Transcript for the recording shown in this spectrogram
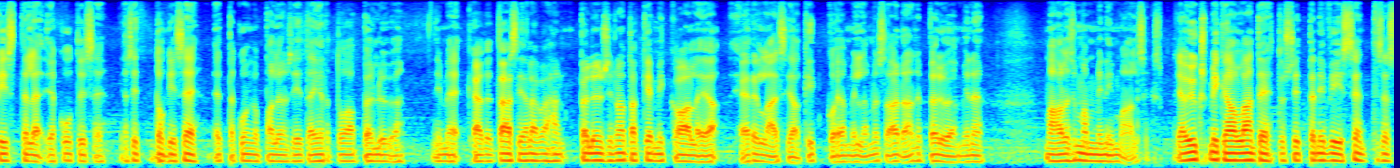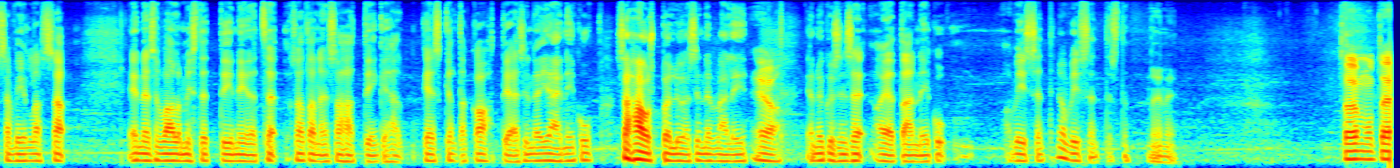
pistele ja kutise. Ja sitten toki se, että kuinka paljon siitä irtoaa pölyä, niin me käytetään siellä vähän pölyn kemikaaleja ja erilaisia kikkoja, millä me saadaan se pölyäminen mahdollisimman minimaaliseksi. Ja yksi, mikä ollaan tehty sitten niin viisisenttisessä villassa, ennen se valmistettiin niin, että se satanen sahattiin keskeltä kahtia ja sinne jäi niinku sahauspölyä sinne väliin. Joo. Ja nykyisin se ajetaan niinku viisi senttinen on viisi senttistä. Niin, niin. Toi muuten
